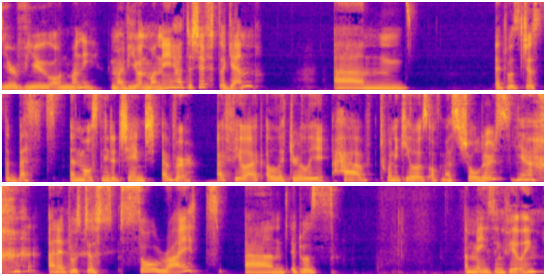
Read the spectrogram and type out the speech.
your view on money. my view on money had to shift again, and it was just the best and most needed change ever. I feel like I literally have 20 kilos off my shoulders. Yeah. And it was just so right. And it was amazing feeling.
